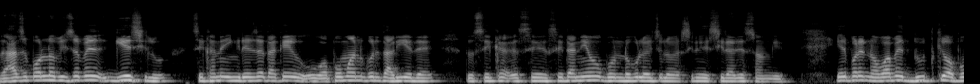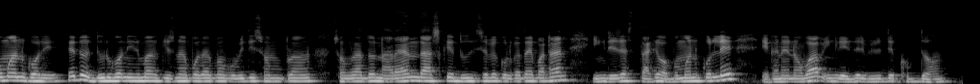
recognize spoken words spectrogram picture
রাজবল্লভ হিসেবে গিয়েছিল, সেখানে ইংরেজরা তাকে অপমান করে তাড়িয়ে দেয়। তো সে- সেটা নিয়েও গণ্ডগোল হয়েছিল সিরাজের সঙ্গে। এরপরে নবাবের দুধকে অপমান করে তাই তো দুর্গ নির্মাণ, কৃষ্ণ পদার্পণ, প্রভৃতি সংক্রান্ত নারায়ণ দাসকে দুধ হিসেবে কলকাতায় পাঠান। ইংরেজরা তাকে অপমান করলে, এখানে নবাব ইংরেজদের বিরুদ্ধে ক্ষুব্ধ হন।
